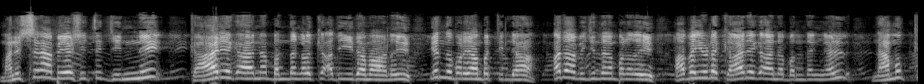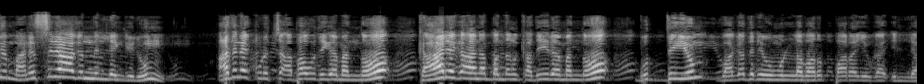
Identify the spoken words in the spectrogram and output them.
മനുഷ്യനെ അപേക്ഷിച്ച് ജിന്ന് കാര്യകാരണ ബന്ധങ്ങൾക്ക് അതീതമാണ് എന്ന് പറയാൻ പറ്റില്ല. അതാ വിചിന്തനം പറഞ്ഞത്. അവയുടെ കാര്യകാരണ ബന്ധങ്ങൾ നമുക്ക് മനസ്സിലാകുന്നില്ലെങ്കിലും അതിനെക്കുറിച്ച് അഭൗതികമെന്നോ കാര്യകാരണ ബന്ധങ്ങൾക്ക് അതീതമെന്നോ ബുദ്ധിയും വകതിരിവുമുള്ളവർ പറയുകയില്ല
